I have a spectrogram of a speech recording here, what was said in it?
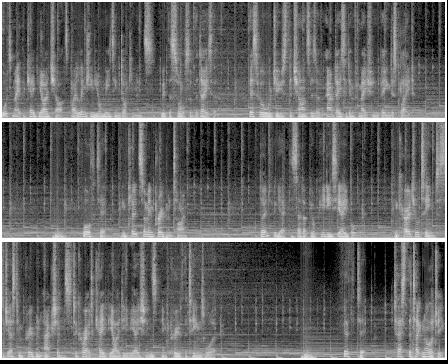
Automate the KPI charts by linking your meeting documents with the source of the data. This will reduce the chances of outdated information being displayed. Fourth tip, include some improvement time. Don't forget to set up your PDCA board. Encourage your team to suggest improvement actions to correct KPI deviations, improve the team's work. Fifth tip, test the technology.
